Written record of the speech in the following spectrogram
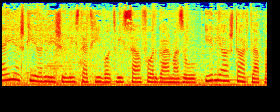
Teljes kiörlésű lisztet hívott vissza a forgalmazó, írja a startlap.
